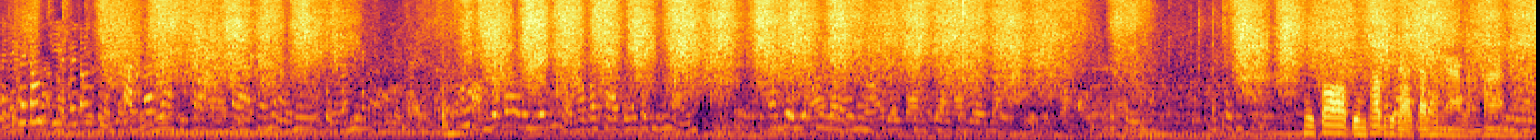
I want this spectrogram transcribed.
อันนี้ไม่ต้องฉีดไม่ต้องฉีดตัดเลย นี่ก็เป็นภาพบรรยากาศการทำงานหลังบ้านนะครับ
